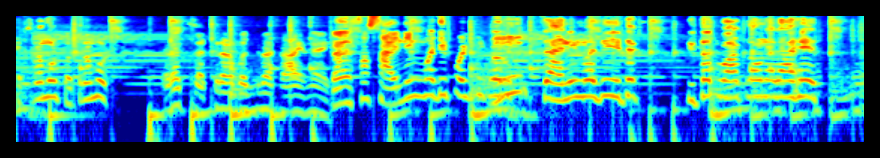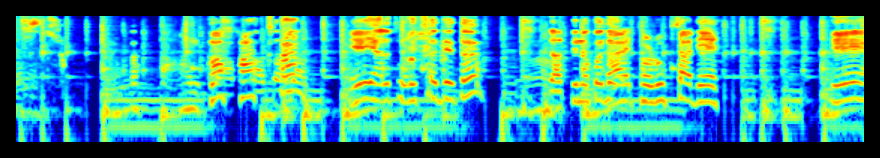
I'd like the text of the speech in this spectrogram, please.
कचरा मोड कचरा मोड अरे कचरा बचरा काय नाही. काय असं सायनिंगमध्ये पलटी करू? चायनिंगमध्ये इथे तिथंच वाट लावून आला आहे हे याला थोडस देत जास्ती नको दे काय थोडूकचा दे. हे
